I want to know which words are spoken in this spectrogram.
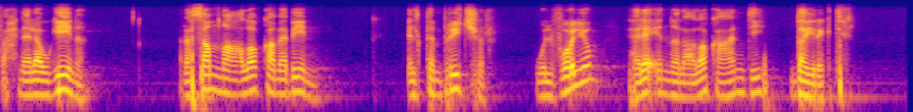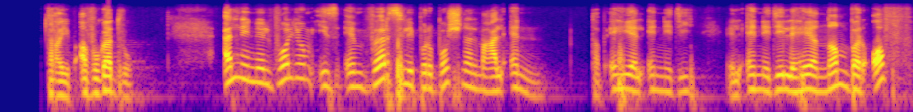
فإحنا لو جينا رسمنا علاقة ما بين ال temperature وال volume هلاقي إن العلاقة عندي directly طيب أفوجادرو قال لي إن ال volume is inversely proportional مع ال n. طب إيه هي ال n دي؟ ال n دي اللي هي number of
